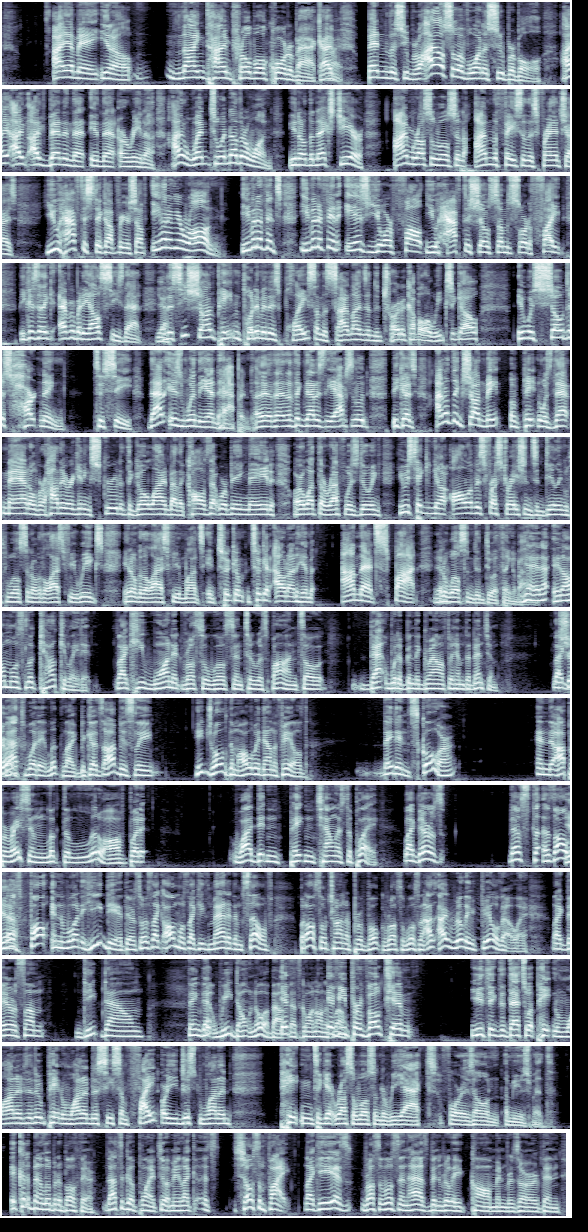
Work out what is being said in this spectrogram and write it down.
I am a, you know, nine time Pro Bowl quarterback. I've Right. Been to the Super Bowl. I also have won a Super Bowl. I, I've I've been in that in that arena. I went to another one, you know, the next year. I'm Russell Wilson. I'm the face of this franchise. You have to stick up for yourself, even if you're wrong. Even if it's even if it is your fault, you have to show some sort of fight because I think everybody else sees that. Yes. And to see Sean Payton put him in his place on the sidelines in Detroit a couple of weeks ago, it was so disheartening to see. That is when the end happened. I, I think that is the absolute because I don't think Sean uh, Payton was that mad over how they were getting screwed at the goal line by the calls that were being made or what the ref was doing. He was taking out all of his frustrations and dealing with Wilson over the last few weeks and over the last few months and took him took it out on him on that spot and Wilson didn't do a thing about it. Yeah, it, it almost looked calculated. Like he wanted Russell Wilson to respond, so that would have been the ground for him to bench him. Like Sure. that's what it looked like because obviously he drove them all the way down the field. They didn't score, and the operation looked a little off. But it- why didn't Payton challenge the play? Like there's there's there's all Yeah. there's fault in what he did there. So it's like almost like he's mad at himself, but also trying to provoke Russell Wilson. I, I really feel that way. Like there's some deep down thing that we don't know about that's going on as if well. he provoked him, you think that that's what Payton wanted to do? Payton wanted to see some fight, or you just wanted Payton to get Russell Wilson to react for his own amusement? it could have been a little bit of both there. That's a good point too. I mean, like it's show some fight. Like he is, Russell Wilson has been really calm and reserved and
